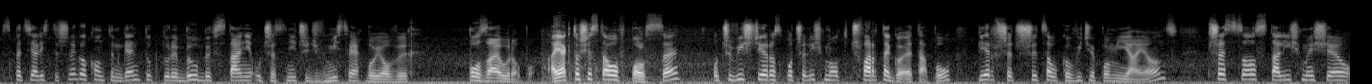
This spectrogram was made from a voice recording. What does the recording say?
specjalistycznego kontyngentu, który byłby w stanie uczestniczyć w misjach bojowych poza Europą. A jak to się stało w Polsce? Oczywiście rozpoczęliśmy od czwartego etapu, pierwsze trzy całkowicie pomijając, przez co staliśmy się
